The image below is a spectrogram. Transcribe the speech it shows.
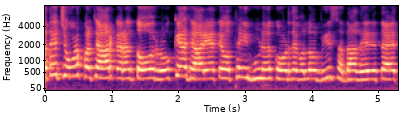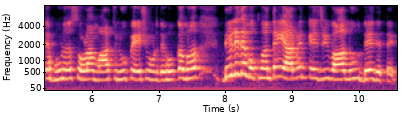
ਅਤੇ ਚੋਣ ਪ੍ਰਚਾਰ ਕਰਨ ਤੋਂ ਰੋਕਿਆ ਜਾ ਰਿਹਾ ਹੈ ਤੇ ਉੱਥੇ ਹੀ ਹੁਣ ਕੋਰਟ ਦੇ ਵੱਲੋਂ ਵੀ ਸੱਦਾ ਦੇ ਦਿੱਤਾ ਹੈ ਤੇ ਹੁਣ 16 ਮਾਰਚ ਨੂੰ ਪੇਸ਼ ਹੋਣ ਦੇ ਹੁਕਮ ਦਿੱਲੀ ਦੇ ਮੁੱਖ ਮੰਤਰੀ ਅਰਵਿੰਦ ਕੇਜਰੀਵਾਲ ਨੂੰ ਦੇ ਦਿੱਤੇ।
